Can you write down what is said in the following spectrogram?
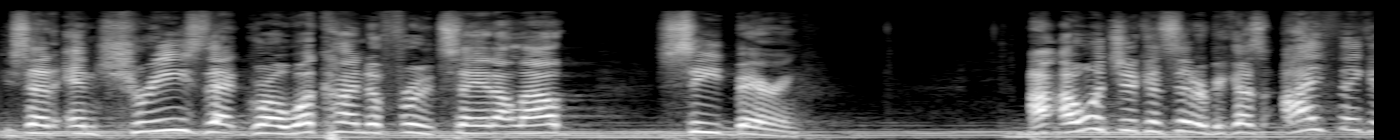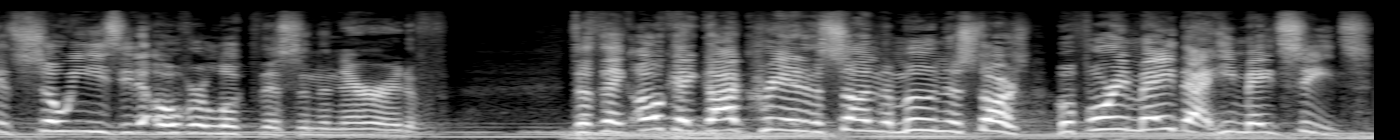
He said, And trees that grow. What kind of fruit? Say it out loud seed bearing. I, I want you to consider because I think it's so easy to overlook this in the narrative. To think, okay, God created the sun, the moon, the stars. Before He made that, He made seeds.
